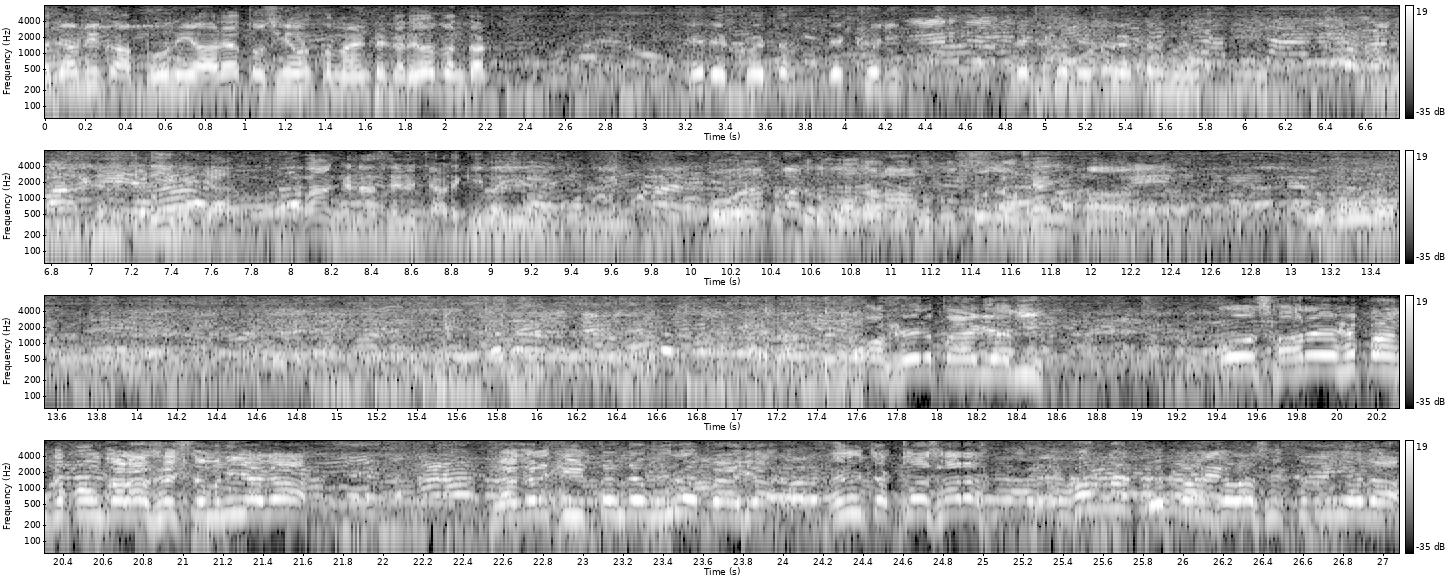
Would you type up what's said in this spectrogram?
ਅਜਾ ਵੀ ਕਾਬੂ ਨਹੀਂ ਆ ਰਿਹਾ ਤੁਸੀਂ ਹੁਣ ਕਮੈਂਟ ਕਰਿਓ ਬੰਦਾ। ਇਹ ਦੇਖੋ ਇੱਧਰ ਦੇਖਿਓ ਜੀ ਦੇਖੋ ਦੇਖੋ ਇੱਧਰ। ਚੜੀ ਹੋਈ ਆ ਭੰਗ ਨਾਸੇ ਨੂੰ ਚੜ ਗਈ ਬਾਈ ਹੋਰ ਚੱਕਰ ਹੋ ਰਿਹਾ ਤੁਹਾਨੂੰ ਸੁਣਾ ਹਾਂ ਇਹ ਹੋਰ ਹੈ ਉਹ ਫਿਰ ਪੈ ਗਿਆ ਜੀ। ਉਹ ਸਾਰੇ ਇਹ ਭੰਗ ਭੁੰਗ ਵਾਲਾ ਸਿਸਟਮ ਨਹੀਂ ਹੈਗਾ। ਨਗਰ ਕੀਰਤਨ ਦੇ ਮੂਹਰੇ ਪੈ ਗਿਆ ਇਹਨੂੰ ਚੱਕੋ ਸਰ। ਇਹ ਭੰਗ ਵਾਲਾ ਸਿਸਟਮ ਨਹੀਂ ਹੈਗਾ।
